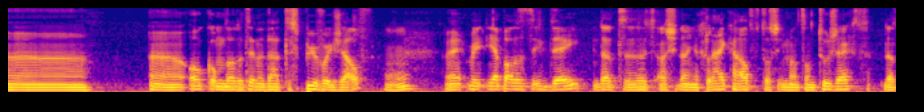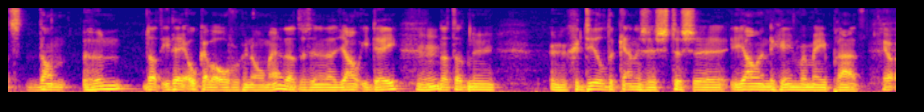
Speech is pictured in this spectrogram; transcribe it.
Uh, uh, ook omdat het inderdaad het is puur voor jezelf. Je hebt altijd het idee dat, dat, als je dan je gelijk haalt, of als iemand dan toezegt, dat dan hun dat idee ook hebben overgenomen. Hè? Dat is inderdaad jouw idee, dat dat nu gedeelde kennis is tussen jou en degene waarmee je praat. Ja.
